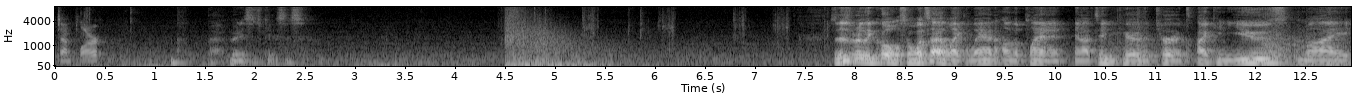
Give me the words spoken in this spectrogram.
Templar. Many such cases. So this is really cool. So once I like land on the planet and I've taken care of the turrets, I can use my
